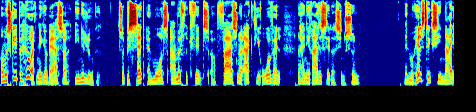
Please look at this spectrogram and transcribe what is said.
Og måske behøver den ikke at være så indelukket så besat af mors armefrekvens og fars nøjagtige overvalg, når han i rette sætter sin søn. Man må helst ikke sige nej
